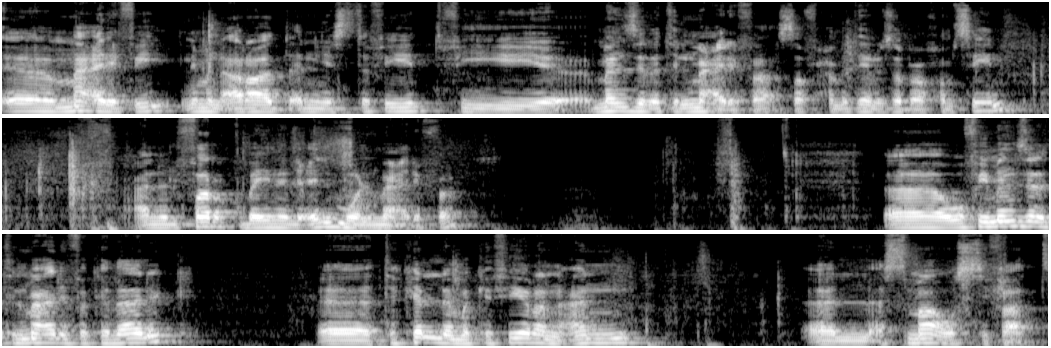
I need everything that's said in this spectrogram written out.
آه، معرفي لمن أراد أن يستفيد في منزلة المعرفة صفحة 257 عن الفرق بين العلم والمعرفة. آه، وفي منزلة المعرفة كذلك آه، تكلم كثيرا عن الأسماء والصفات.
